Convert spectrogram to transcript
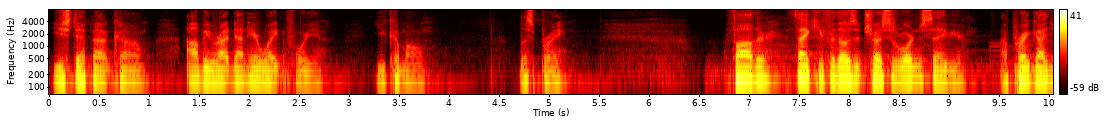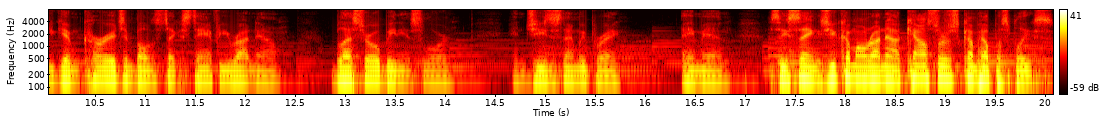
You step out and come. I'll be right down here waiting for you. You come on. Let's pray. Father, thank you for those that trust the Lord and Savior. I pray, God, you give them courage and boldness to take a stand for you right now. Bless their obedience, Lord. In Jesus' name we pray. Amen. See, sings, you come on right now. Counselors, come help us, please.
